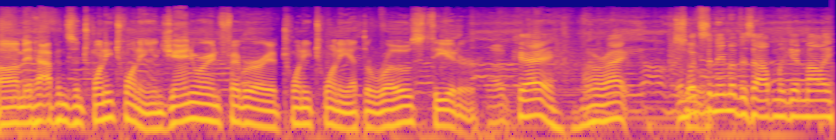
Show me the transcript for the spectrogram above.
Um, it happens in 2020, in January and February of 2020 at the Rose Theater. okay, all right. And So- what's the name of his album again, Molly?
